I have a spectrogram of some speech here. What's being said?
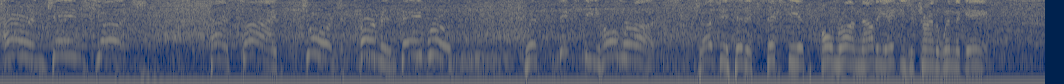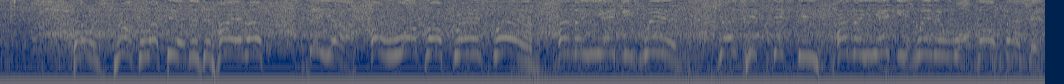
Aaron James Judge has tied George Herman Babe Ruth with 60 home runs. Judge has hit his 60th home run. Now the Yankees are trying to win the game. That one's drilled to left field. Is it high enough? See ya! A walk-off grand slam, and the Yankees win. Judge hits 60, and the Yankees win in walk-off fashion.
